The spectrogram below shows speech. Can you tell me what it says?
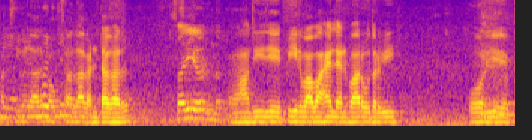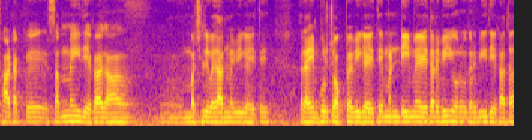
मच्छी बाज़ार गौशाला घंटा घर सारी जगह ढूंढा हाँ जी ये पीर बाबा हैं लैन पार उधर भी। और ये फाटक पे सब में ही देखा जहाँ मछली बाज़ार में भी गए थे। रहीमपुर चौक पे भी गए थे मंडी में इधर भी और उधर भी देखा था।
